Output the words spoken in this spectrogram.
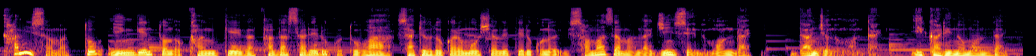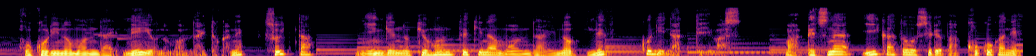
神様と人間との関係が正されることは、先ほどから申し上げているこの様々な人生の問題、男女の問題、怒りの問題、誇りの問題、名誉の問題とかね、そういった人間の基本的な問題の根っこになっています。まあ別な言い方をすれば、ここがね、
